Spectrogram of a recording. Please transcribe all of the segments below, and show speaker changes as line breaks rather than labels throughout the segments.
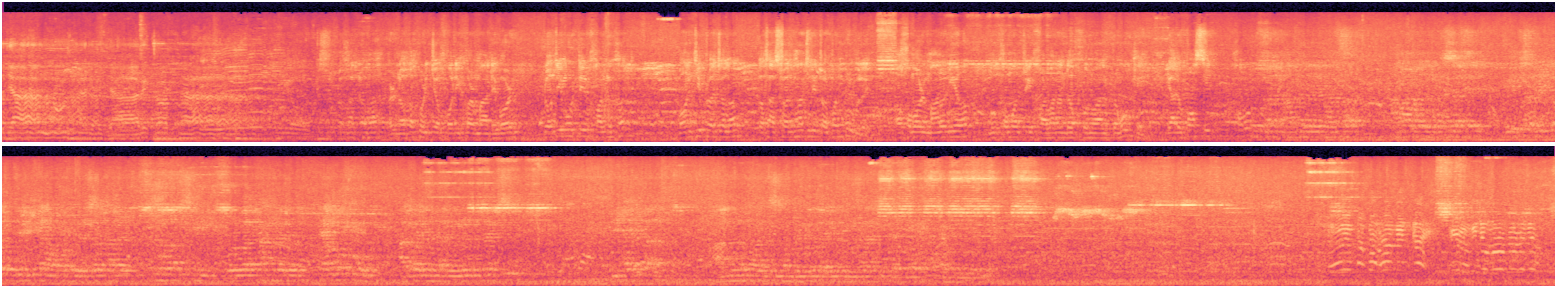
কথা
আৰু নটসূৰ্য ফণী শৰ্মাদেৱৰ প্ৰতিমূৰ্তিৰ সন্মুখত বন্তি প্ৰজ্বলন তথা শ্ৰদ্ধাঞ্জলি তৰ্পণ কৰিবলৈ অসমৰ মাননীয় মুখ্যমন্ত্ৰী সৰ্বানন্দ সোণোৱাল প্ৰমুখ্যে ইয়াত উপস্থিত 方面から、16条方す。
